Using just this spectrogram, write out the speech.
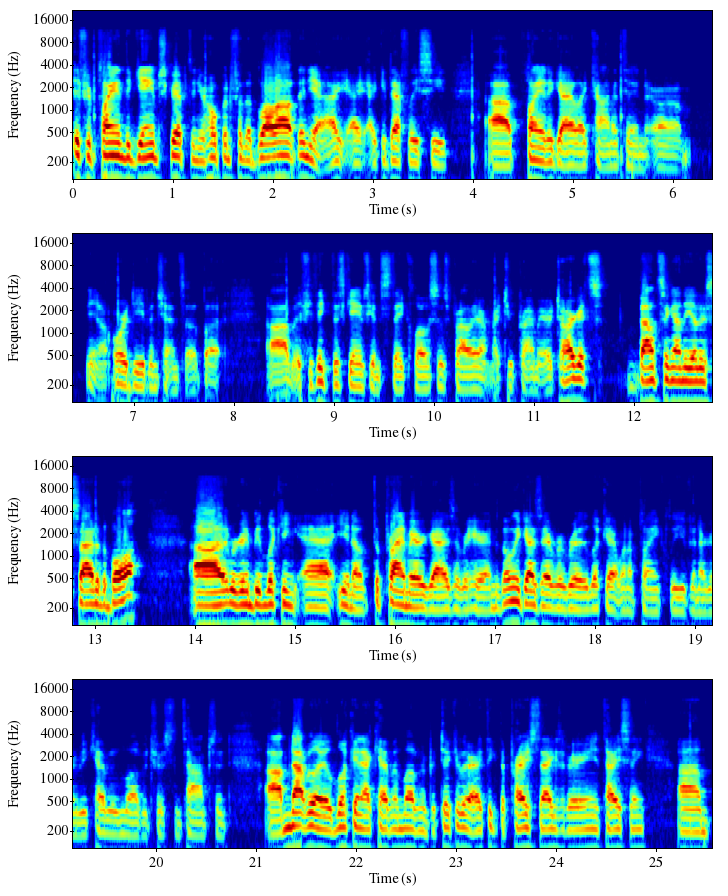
if you're playing the game script and you're hoping for the blowout, then yeah, I, I, I could definitely see uh, playing a guy like Connaughton, um, you know, or DiVincenzo. But um, if you think this game's going to stay close, those probably aren't my two primary targets. Bouncing on the other side of the ball, uh, we're going to be looking at you know the primary guys over here, and the only guys I ever really look at when I'm playing Cleveland are going to be Kevin Love and Tristan Thompson. Uh, I'm not really looking at Kevin Love in particular. I think the price tags are very enticing. Um,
